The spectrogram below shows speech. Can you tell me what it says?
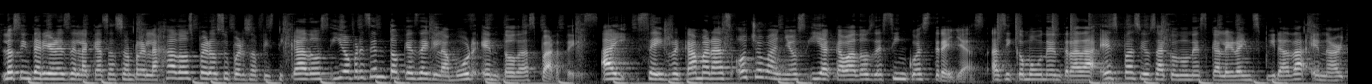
Los interiores de la casa son relajados pero súper sofisticados y ofrecen toques de glamour en todas partes. Hay seis recámaras, ocho baños y acabados de cinco estrellas, así como una entrada espaciosa con una escalera inspirada en Art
